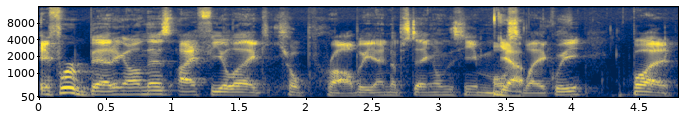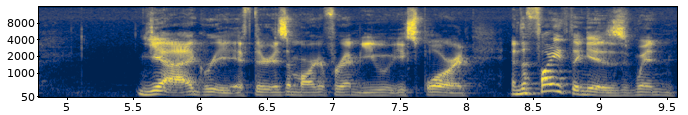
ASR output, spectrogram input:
if we're betting on this, I feel like he'll probably end up staying on the team, most Yeah. likely. But yeah, I agree. If there is a market for him, you explore it. And the funny thing is, when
